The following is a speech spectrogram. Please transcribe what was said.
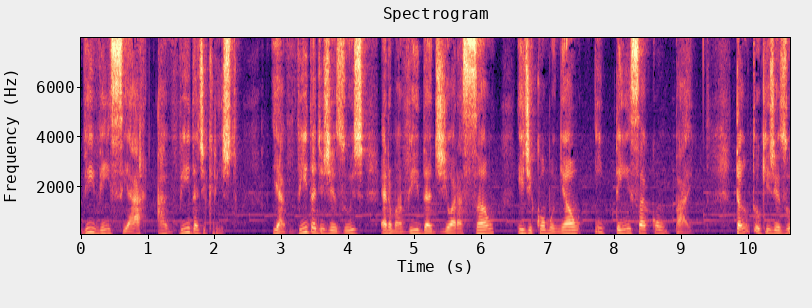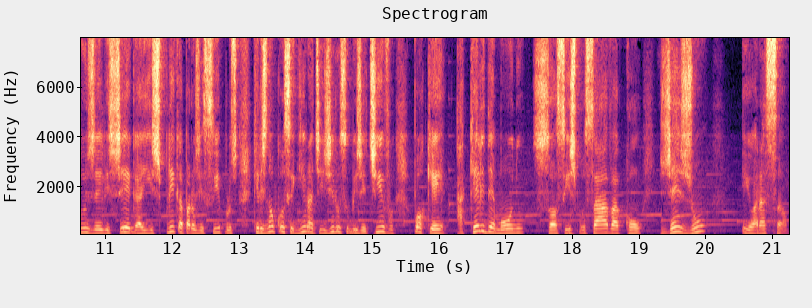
vivenciar a vida de Cristo. E a vida de Jesus era uma vida de oração e de comunhão intensa com o Pai. Tanto que Jesus ele chega e explica para os discípulos que eles não conseguiram atingir o seu objetivo porque aquele demônio só se expulsava com jejum e oração.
